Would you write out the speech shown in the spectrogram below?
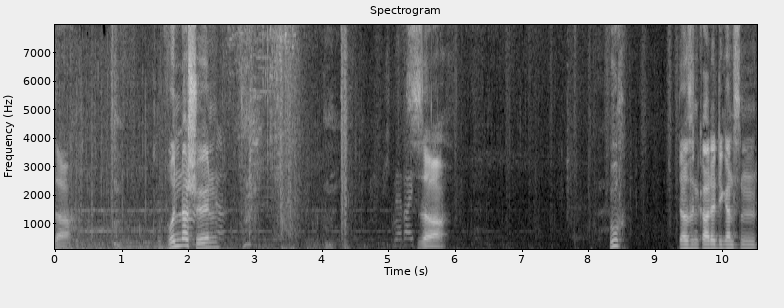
So. Wunderschön. So. Huch. Da sind gerade die ganzen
